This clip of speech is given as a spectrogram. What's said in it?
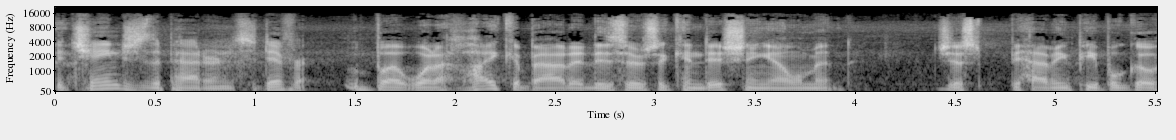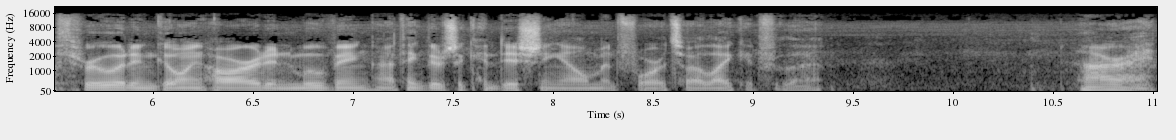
it changes the pattern, it's different. but what I like about it is there's a conditioning element. Just having people go through it and going hard and moving, I think there's a conditioning element for it, so I like it for that. All right.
